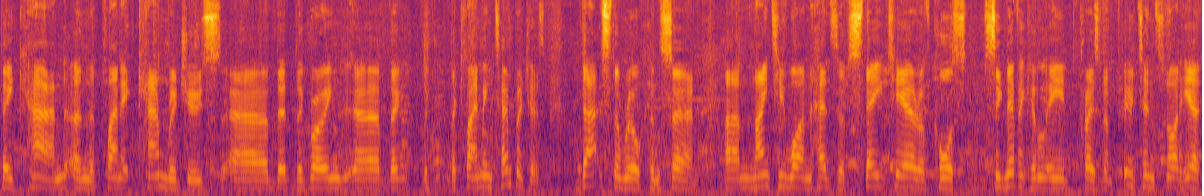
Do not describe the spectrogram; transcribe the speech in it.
they can and the planet can reduce the, the, growing, the, the, the, climbing temperatures. That's the real concern. Um, 91 heads of state here, of course, significantly, President Putin's not here,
